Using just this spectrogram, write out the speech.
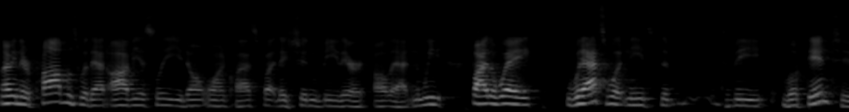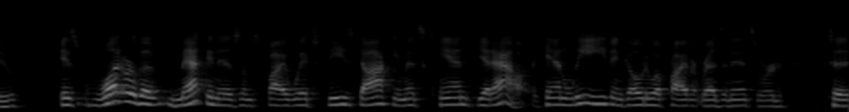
I mean, there are problems with that. Obviously, you don't want classified; they shouldn't be there. All that, and we, by the way, that's what needs to to be looked into is what are the mechanisms by which these documents can get out, can leave and go to a private residence or to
